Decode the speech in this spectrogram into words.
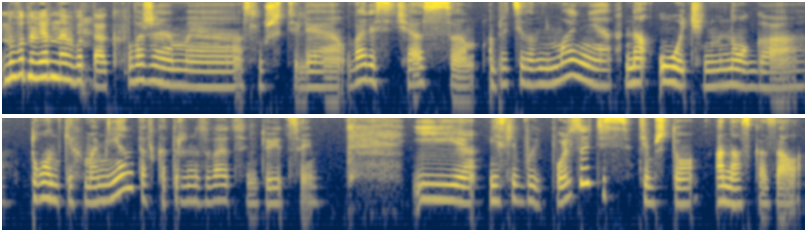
Ну вот, наверное, вот так. Уважаемые слушатели, Варя сейчас э, обратила внимание на очень много тонких моментов, которые называются интуицией. И если вы пользуетесь тем, что она сказала,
